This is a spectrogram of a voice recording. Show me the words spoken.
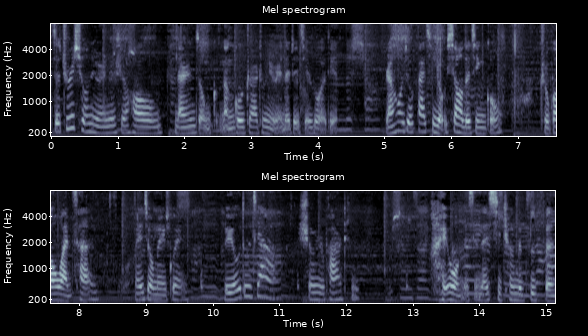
在追求女人的时候，男人总能够抓住女人的这些弱点，然后就发起有效的进攻：烛光晚餐、美酒玫瑰、旅游度假、生日 party，还有我们现在戏称的自焚，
